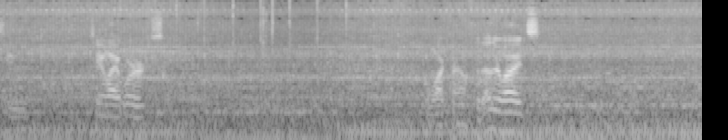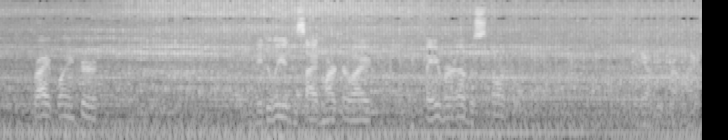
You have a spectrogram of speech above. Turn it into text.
See, tail light works. We'll walk around for the other lights. Right blinker. They deleted the side marker light in favor of a snorkel. Okay, I'll do front light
